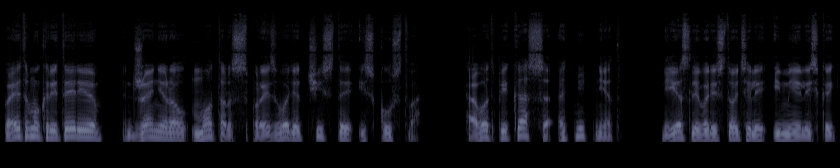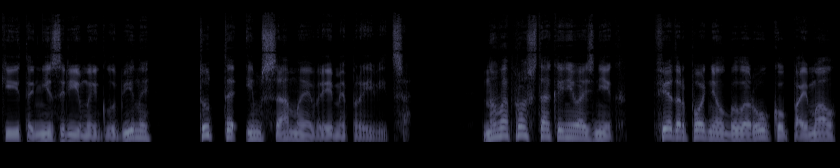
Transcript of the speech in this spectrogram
По этому критерию General Motors производит чистое искусство, а вот Пикассо отнюдь нет. Если в Аристотеле имелись какие-то незримые глубины — Тут-то им самое время проявиться. Но вопрос так и не возник. Федор поднял было руку, поймал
